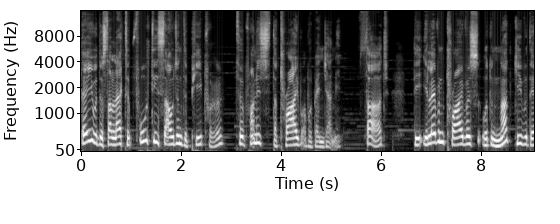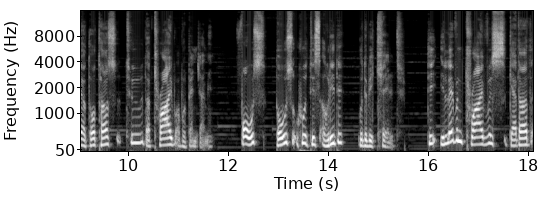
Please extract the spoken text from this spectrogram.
they would select 40,000 people to punish the tribe of Benjamin. Third, the eleven tribes would not give their daughters to the tribe of Benjamin. Fourth, those who disagreed would be killed. The eleven tribes gathered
